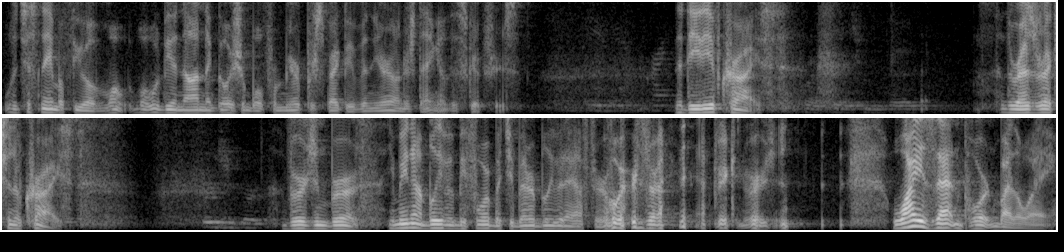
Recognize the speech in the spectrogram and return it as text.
let's just name a few of them. What, what would be a non negotiable from your perspective and your understanding of the scriptures? The deity of Christ, the resurrection of Christ, virgin birth. You may not believe it before, but you better believe it afterwards, right? After conversion. Why is that important, by the way?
